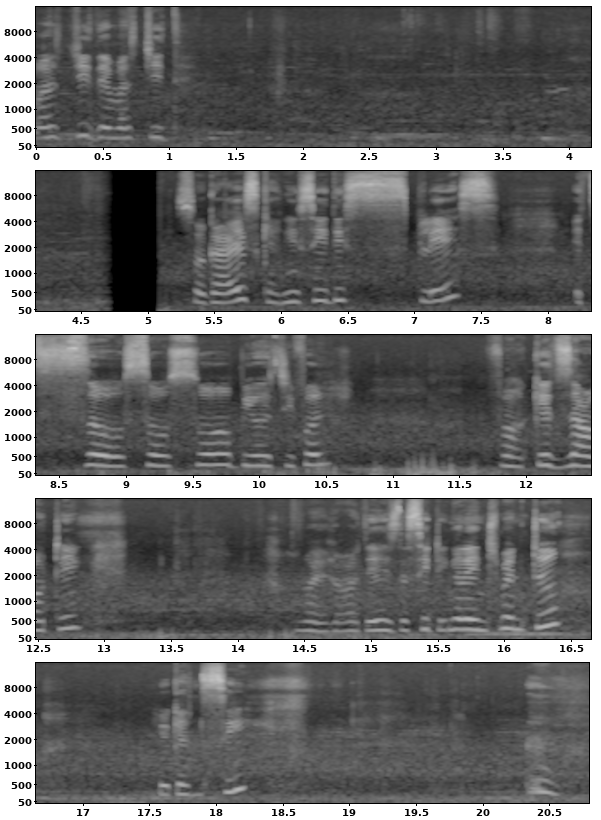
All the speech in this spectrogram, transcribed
मस्जिद है मस्जिद So guys, can you see this place? It's so so so beautiful for kids outing. Oh my god, there is the sitting arrangement too. You can see.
